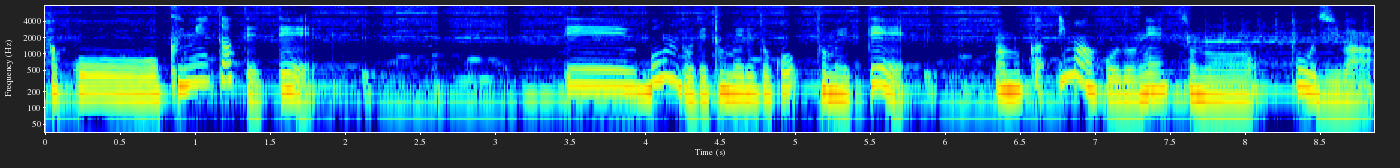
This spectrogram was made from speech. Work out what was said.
箱を組み立ててでボンドで止めるとこ？止めて、まあ、今ほどねその当時は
